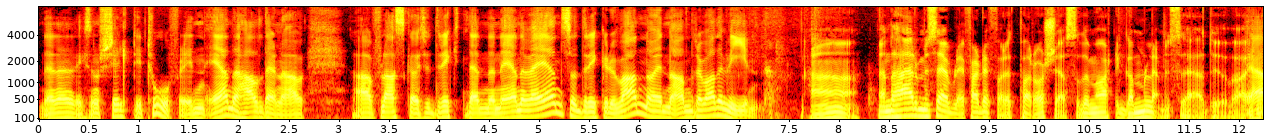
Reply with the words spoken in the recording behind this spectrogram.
Den er liksom skilt i to, fordi den ene halvdelen av, av flaska, hvis du drikker den den ene veien, så drikker du vann, og i den andre var det vin. Ah, men det her museet ble ferdig for et par år siden, så det må ha vært det gamle museet du var i. Ja.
